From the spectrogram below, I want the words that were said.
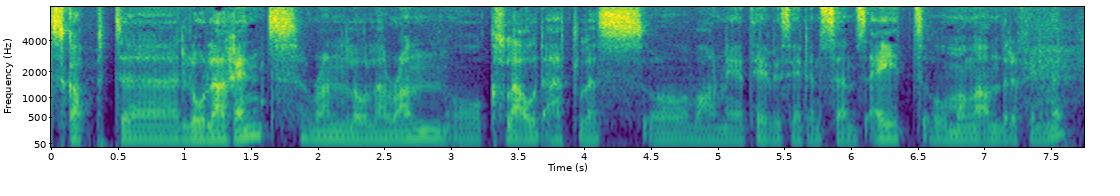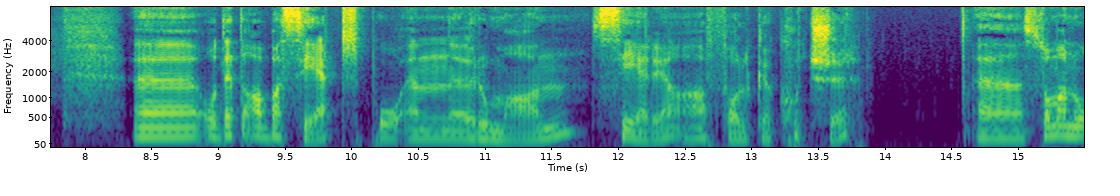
skapt eh, Lola Rent, Run Lola Run, og Cloud Atlas, og var med i TV-serien Sense 8 og mange andre filmer. Eh, og dette er basert på en romanserie av Folke Kutscher, eh, som er nå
